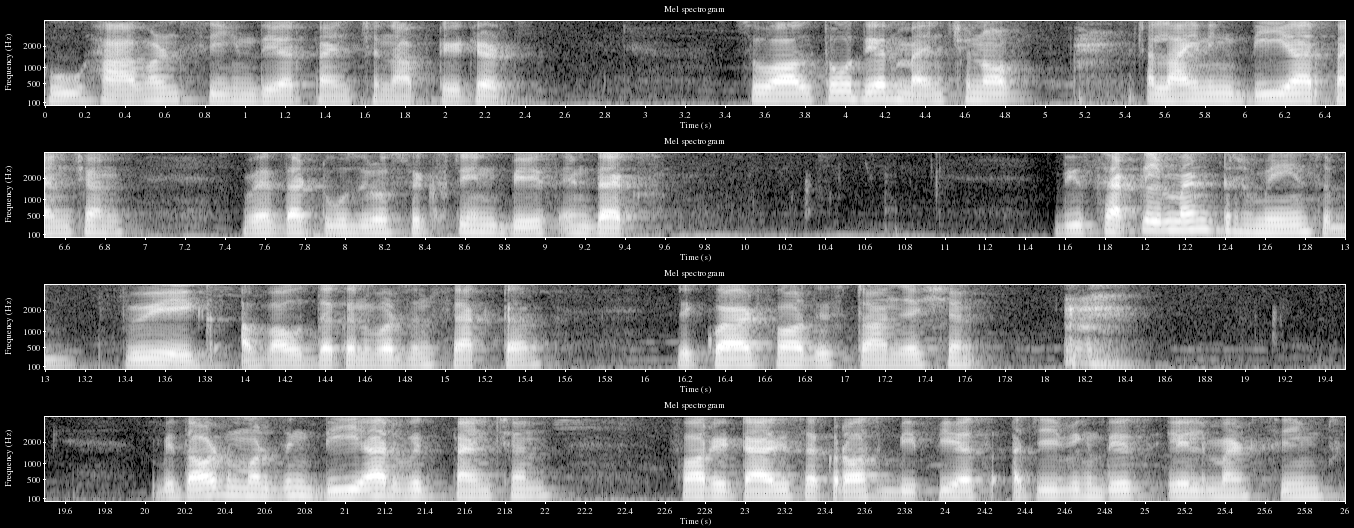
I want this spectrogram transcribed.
who haven't seen their pension updated. So although their mention of aligning DR pension with the 2016 base index, the settlement remains vague about the conversion factor required for this transaction. Without merging DR with pension for retirees across BPS, achieving this ailment seems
